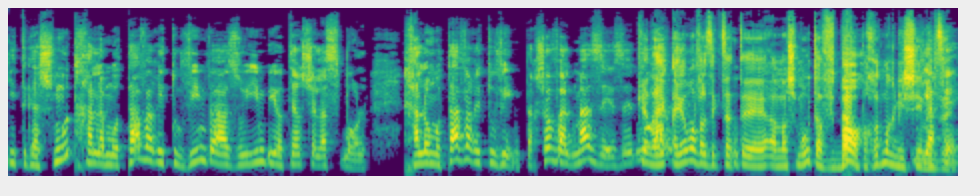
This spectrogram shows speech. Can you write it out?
התגשמות חלומותיו הרטובים וההזויים ביותר של השמאל חלומותיו הרטובים תחשוב על מה זה זה כן לא... היום אבל זה קצת uh, המשמעות עבדה או, פחות מרגישים יפה. את זה יפה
